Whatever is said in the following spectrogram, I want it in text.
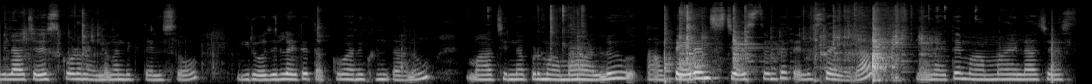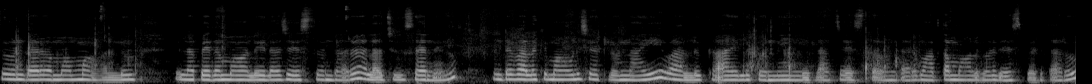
ఇలా చేసుకోవడం ఎంతమందికి తెలుసో ఈ రోజుల్లో అయితే తక్కువ అనుకుంటాను. మా చిన్నప్పుడు మా అమ్మ వాళ్ళు పేరెంట్స్ చేస్తుంటే తెలుస్తాయి కదా. నేనైతే మా అమ్మ ఇలా చేస్తూ ఉంటారు అమ్మమ్మ వాళ్ళు ఇలా పెదమ్మ వాళ్ళు ఇలా చేస్తుంటారు అలా చూశాను నేను. అంటే వాళ్ళకి మామిడి చెట్లు ఉన్నాయి. వాళ్ళు కాయలు కొన్ని ఇలా చేస్తూ ఉంటారు. మా అత్తమ్మ వాళ్ళు కూడా చేసి పెడతారు.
